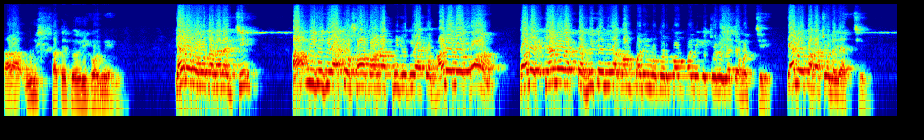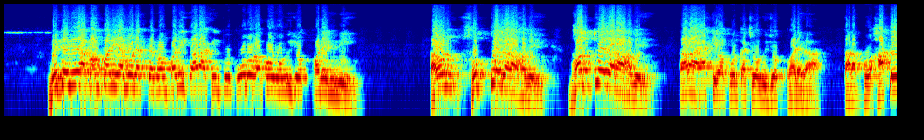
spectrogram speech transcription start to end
তারা উড়িষ্যাতে তৈরি করবেন। কেন মমতা ব্যানার্জি? আপনি যদি এত সৎ হন, আপনি যদি এত ভালো লোক হন তাহলে কেন একটা ব্রিটেনিয়া কোম্পানির মতন কোম্পানিকে চলে যেতে হচ্ছে? কেন তারা চলে যাচ্ছে? ব্রিটেনিয়া কোম্পানি এমন একটা কোম্পানি, তারা কিন্তু কোন রকম অভিযোগ করেননি। কারণ সত্য যারা হবে, ভদ্র যারা হবে, তারা একে অপর কাছে অভিযোগ করে না। তারা হাতে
